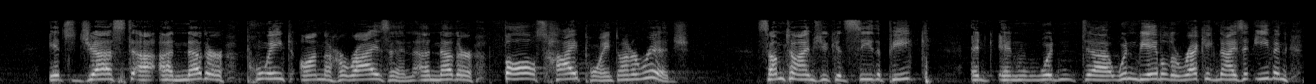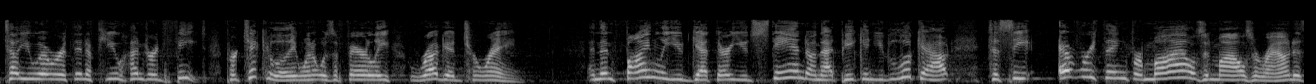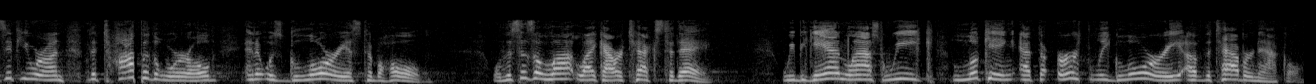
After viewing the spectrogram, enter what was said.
It's just uh, another point on the horizon, another false high point on a ridge. Sometimes you could see the peak and, and wouldn't, uh, wouldn't be able to recognize it even till you were within a few hundred feet, particularly when it was a fairly rugged terrain. And then finally, you'd get there, you'd stand on that peak, and you'd look out to see everything for miles and miles around as if you were on the top of the world and it was glorious to behold. Well, this is a lot like our text today. We began last week looking at the earthly glory of the tabernacle.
